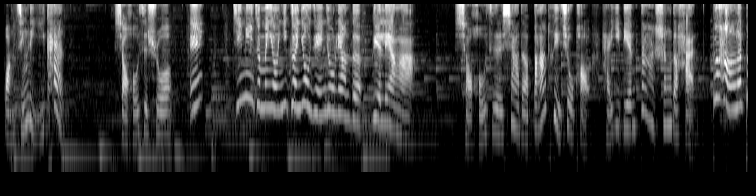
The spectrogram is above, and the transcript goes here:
往井里一看。小猴子说：“哎，井里怎么有一个又圆又亮的月亮啊？”小猴子吓得拔腿就跑，还一边大声的喊：“不好了，不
